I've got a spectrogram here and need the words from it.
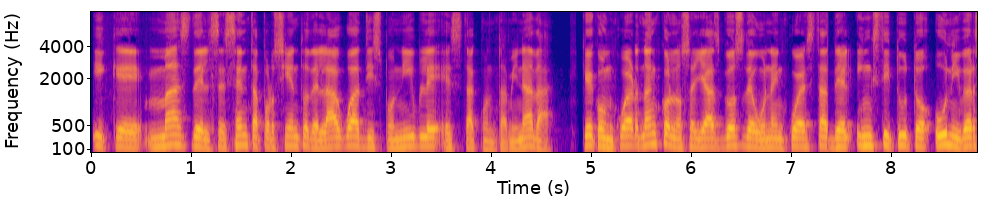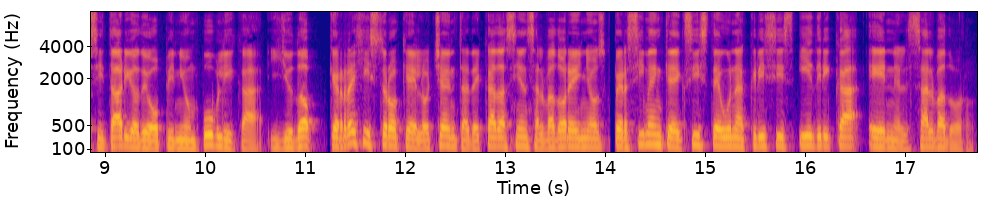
y que más del 60% del agua disponible está contaminada que concuerdan con los hallazgos de una encuesta del Instituto Universitario de Opinión Pública, UDOP, que registró que el 80 de cada 100 salvadoreños perciben que existe una crisis hídrica en El Salvador.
